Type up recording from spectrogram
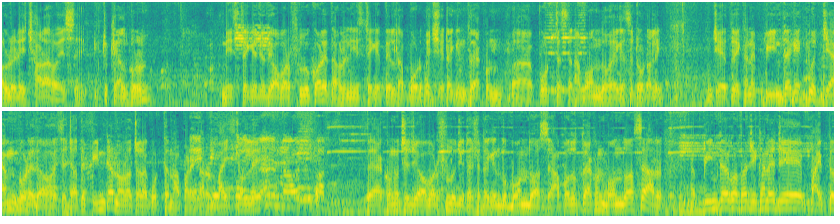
অলরেডি ছাড়া হয়েছে। একটু খেয়াল করুন। নিচ থেকে যদি ওভারফ্লো করে, তাহলে নিচ থেকে তেলটা পড়বে। সেটা কিন্তু এখন পড়তেছে না, বন্ধ হয়ে গেছে টোটালি যেহেতু এখানে পিনটাকে একটু জ্যাম করে দেওয়া হয়েছে, যাতে পিনটা নড়াচড়া করতে না পারে। কারণ বাইক চললে তো এখন হচ্ছে যে ওভারফ্লো যেটা, সেটা কিন্তু বন্ধ আছে। আপাতত এখন বন্ধ আছে, আর পিনটার কথা যেখানে যে পাইপটা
